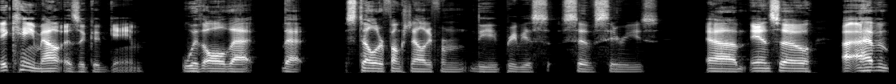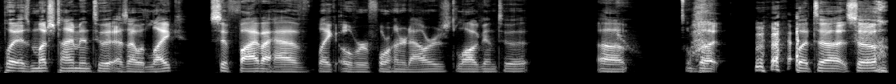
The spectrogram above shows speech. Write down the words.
It came out as a good game with all that that stellar functionality from the previous Civ series, um, and so I, I haven't put as much time into it as I would like. Civ Five, I have like over 400 hours logged into it, uh, but but uh, so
